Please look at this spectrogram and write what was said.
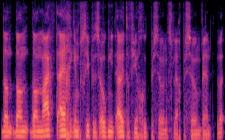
dan, dan, dan maakt het eigenlijk in principe dus ook niet uit of je een goed persoon of slecht persoon bent. Wat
